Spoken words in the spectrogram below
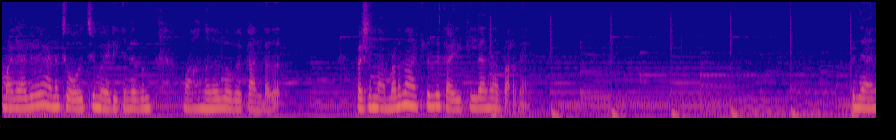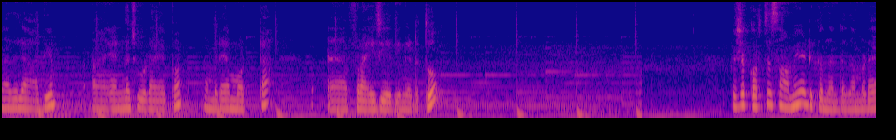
മലയാളികളാണ് ചോദിച്ച് മേടിക്കുന്നതും വാങ്ങുന്നതും ഒക്കെ കണ്ടത്. പക്ഷെ നമ്മുടെ നാട്ടിൽ ഇത് കഴിക്കില്ല എന്നാണ് പറഞ്ഞത് അപ്പം ഞാൻ ആദ്യം എണ്ണ ചൂടായപ്പം നമ്മുടെ മുട്ട ഫ്രൈ ചെയ്തിങ്ങെടുത്തു പക്ഷെ കുറച്ച് സമയം എടുക്കുന്നുണ്ട്. നമ്മുടെ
